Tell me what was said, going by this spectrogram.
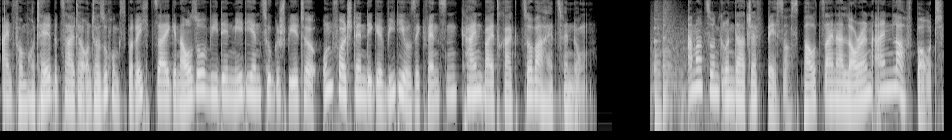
Ein vom Hotel bezahlter Untersuchungsbericht sei genauso wie den Medien zugespielte unvollständige Videosequenzen kein Beitrag zur Wahrheitsfindung. Amazon-Gründer Jeff Bezos baut seiner Lauren ein Loveboat.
